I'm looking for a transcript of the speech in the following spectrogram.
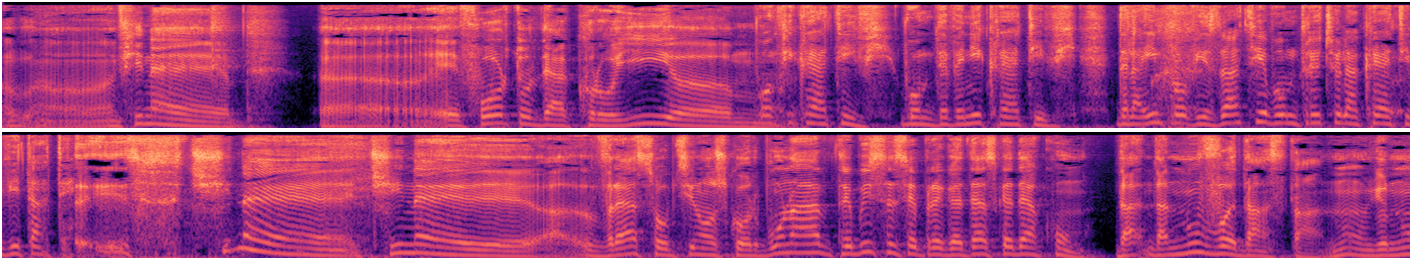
uh, în fine, uh, eforturi de a croi... Uh, vom fi creativi, vom deveni creativi. De la improvizație vom trece la creativitate. Cine, cine vrea să obțină o scor bună ar trebui să se pregătească de acum. Dar, dar nu văd asta. Nu, eu nu...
